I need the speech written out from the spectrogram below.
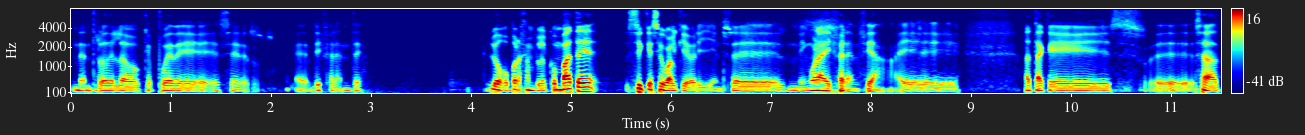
dentro de lo que puede ser eh, diferente. Luego, por ejemplo, el combate sí que es igual que Origins, eh, ninguna diferencia. Ataques, eh, o sea,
